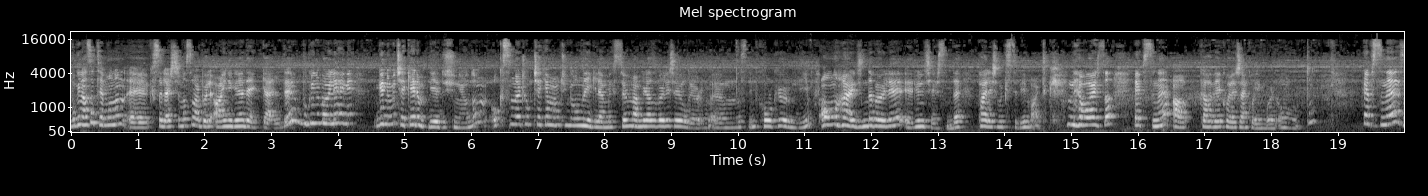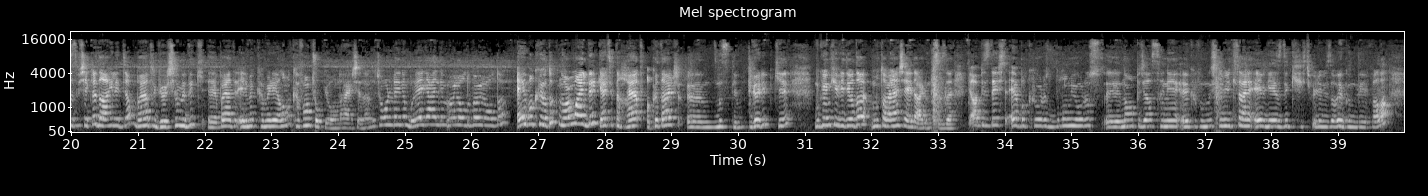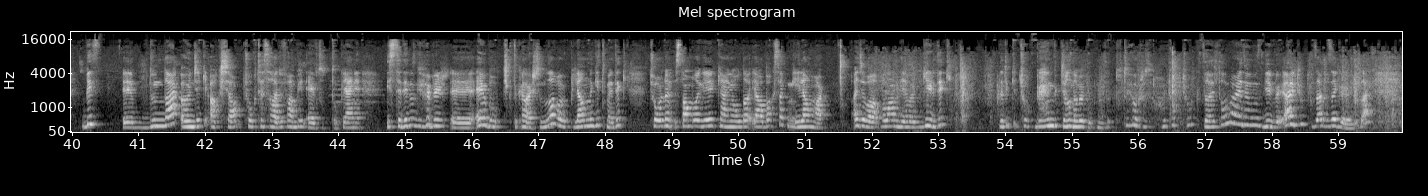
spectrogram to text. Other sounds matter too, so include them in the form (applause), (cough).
Bugün aslında Temo'nun e, kısalaştırması var. Böyle aynı güne denk geldi. Bugünü böyle hani günümü çekerim diye düşünüyordum. O kısımları çok çekemem çünkü onunla ilgilenmek istiyorum. Ben biraz böyle şey oluyorum, e, nasıl diyeyim, korkuyorum diyeyim. Onun haricinde böyle e, gün içerisinde paylaşmak istediğim artık (laughs) ne varsa hepsine... Aa, kahveye kolajen koyayım bu arada, onu unuttum. Hepsine siz bir şekilde dahil edeceğim. Bayağıdır görüşemedik. E, bayağıdır elime kamerayı alamam. Kafam çok yoğundu her şeyden. önce. Buraya geldim, öyle oldu, böyle oldu. Eve bakıyorduk. Normalde gerçekten hayat o kadar e, nasıl diyeyim garip ki. Bugünkü videoda muhtemelen şey derdim size. Ya biz de işte ev bakıyoruz, bulamıyoruz. E, ne yapacağız? Hani e, kafamızda işte bir iki tane ev gezdik. Hiçbiri bize uygun değil falan. Biz e, dünden önceki akşam çok tesadüfen bir ev tuttuk. Yani istediğimiz gibi bir e, ev bulup çıktı karşımıza ama planlı gitmedik. Çorlu'dan İstanbul'a gelirken yolda ya baksak mı ilan var acaba falan diye böyle girdik. Dedik ki çok beğendik canla bebekimizi tutuyoruz. (laughs) Çok çok güzel tam aradığımız gibi. Yani çok güzel bize göre güzel.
